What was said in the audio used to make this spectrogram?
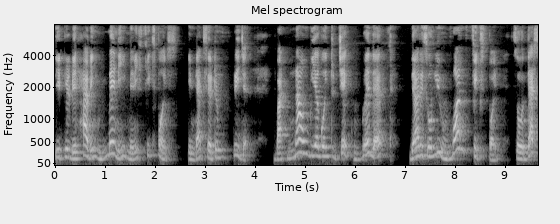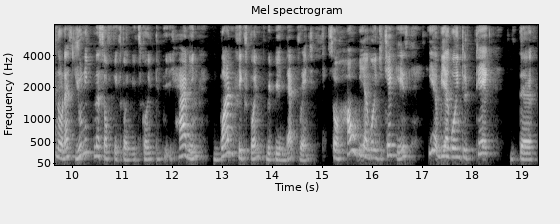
it will be having many many fixed points in that certain region. But now we are going to check whether there is only one fixed point. So that's known as uniqueness of fixed point. It's going to be having one fixed point between that range. So how we are going to check is here we are going to take the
